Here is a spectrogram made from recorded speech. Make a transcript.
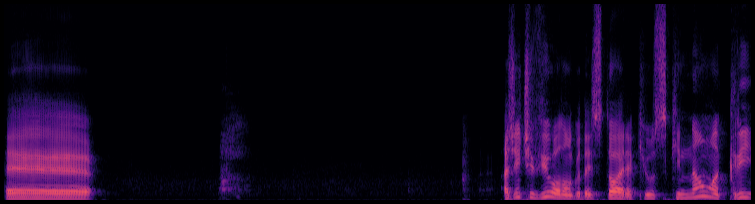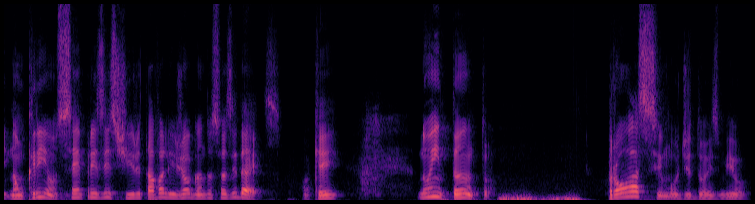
É, a gente viu ao longo da história que os que não, cri, não criam sempre existiram e estavam ali jogando as suas ideias, ok? No entanto, próximo de 2000,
